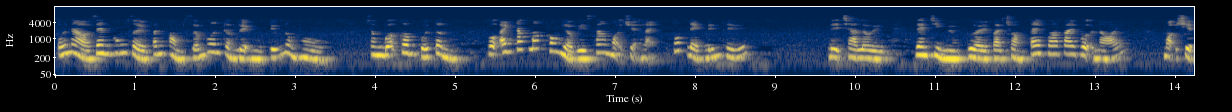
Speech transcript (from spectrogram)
tối nào Jen cũng rời văn phòng sớm hơn thường lệ một tiếng đồng hồ. Trong bữa cơm cuối tuần, vợ anh thắc mắc không hiểu vì sao mọi chuyện lại tốt đẹp đến thế. Để trả lời, Jen chỉ mỉm cười và tròn tay qua vai vợ nói, mọi chuyện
